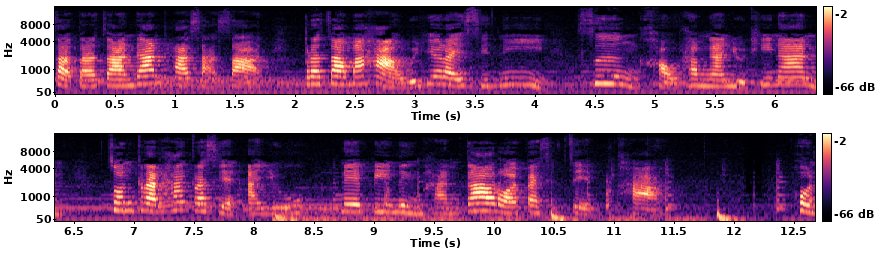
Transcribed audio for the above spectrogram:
ศาสตราจารย์ด้านภาษาศาสตร์ ประจำมหาวิทยาลัยซิดนีย์ ซึ่งเขาทำงานอยู่ที่นั่น จนกระทั่งเกษียณอายุในปี 1987 ค่ะ ผล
